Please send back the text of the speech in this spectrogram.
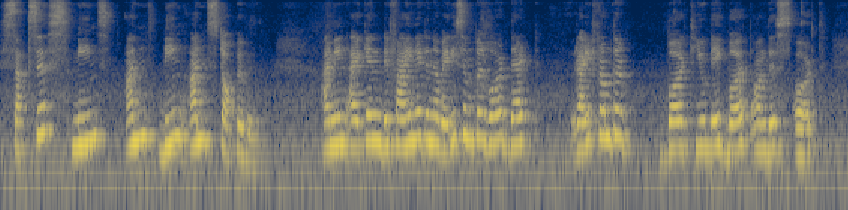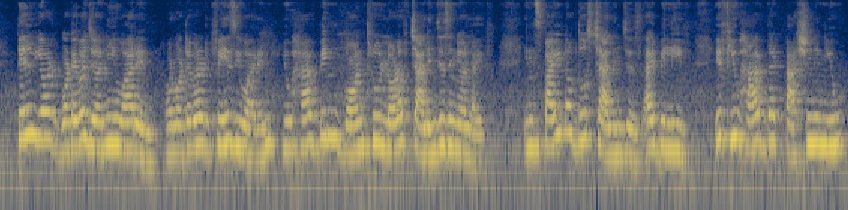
success means un- being unstoppable. I mean, I can define it in a very simple word that right from the birth, you take birth on this earth, till your whatever journey you are in or whatever phase you are in, you have been gone through a lot of challenges in your life. In spite of those challenges, I believe if you have that passion in you,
